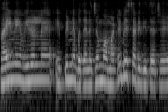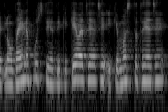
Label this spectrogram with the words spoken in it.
ભાઈને, વિરલને એપીને બધાને જમવા માટે બેસાડી દીધા છે. એટલે હું ભાઈને પૂછતી હતી કે કેવા થયા છે? એ કે મસ્ત થયા છે.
